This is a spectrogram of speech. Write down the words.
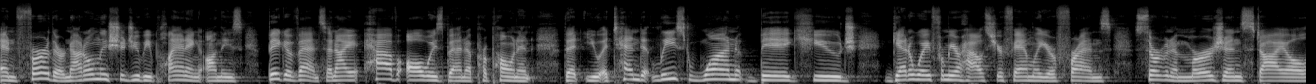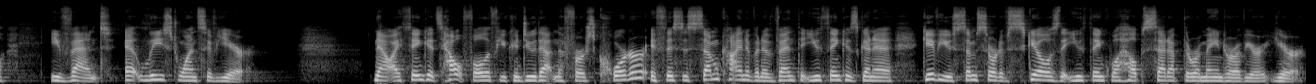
And further, not only should you be planning on these big events, and I have always been a proponent that you attend at least one big, huge get away from your house, your family, your friends, sort of an immersion style event at least once a year. Now, I think it's helpful if you can do that in the first quarter. If this is some kind of an event that you think is going to give you some sort of skills that you think will help set up the remainder of your year,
